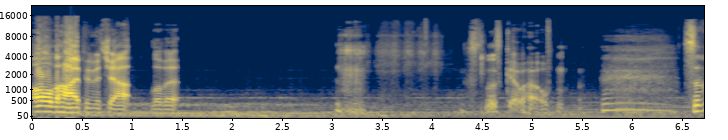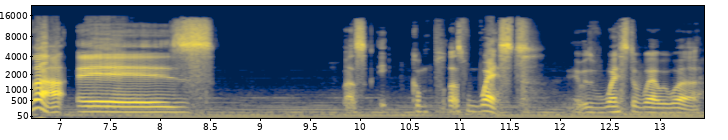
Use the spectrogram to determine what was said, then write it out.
All the hype in the chat, love it. let's, let's go home. So that is that's that's west. It was west of where we were.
